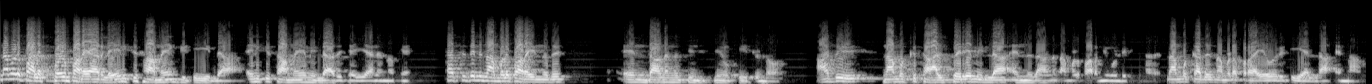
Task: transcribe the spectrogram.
നമ്മൾ പലപ്പോഴും പറയാറില്ല എനിക്ക് സമയം കിട്ടിയില്ല എനിക്ക് സമയമില്ല അത് ചെയ്യാൻ എന്നൊക്കെ. സത്യത്തിൽ നമ്മൾ പറയുന്നത് എന്താണെന്ന് ചിന്തിച്ച് നോക്കിയിട്ടുണ്ടോ? അത് നമുക്ക് താല്പര്യമില്ല എന്നതാണ് നമ്മൾ പറഞ്ഞുകൊണ്ടിരിക്കുന്നത്. നമുക്കത് നമ്മുടെ പ്രയോറിറ്റി അല്ല എന്നാണ്.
